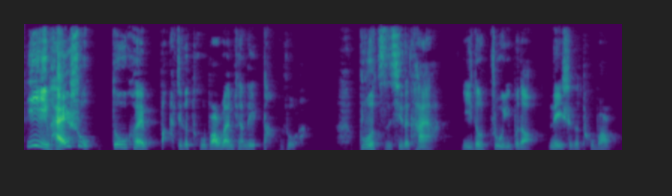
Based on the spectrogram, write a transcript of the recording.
一排树都快把这个土包完全给挡住了。不仔细的看呀，你都注意不到那是个土包。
